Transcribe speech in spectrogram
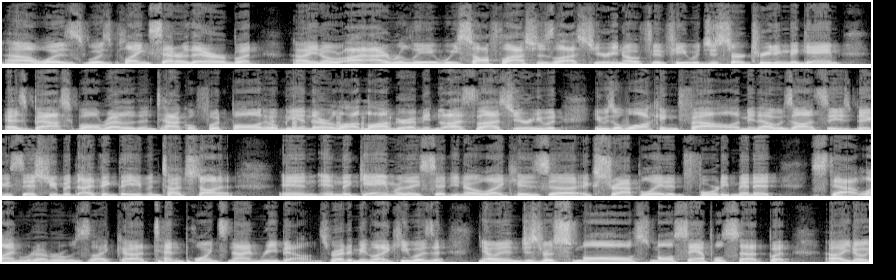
uh, was was playing center there. But, uh, you know, Ira Lee, we saw flashes last year. You know, if, if he would just start treating the game as basketball rather than tackle football, he'll be in there a lot longer. I mean, last last year he would he was a walking foul. I mean, that was honestly his biggest issue. But I think they even touched on it in, in the game where they said, you know, like his uh, extrapolated 40 minute stat line whatever was like uh, 10 points, nine rebounds, right? I mean, like he wasn't, you know, in just a small, small sample set, but, uh, you know,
